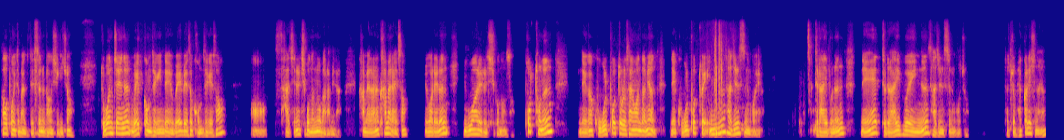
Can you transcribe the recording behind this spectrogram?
파워포인트 만들 때 쓰는 방식이죠. 두 번째는 웹 검색인데 웹에서 검색해서 어, 사진을 집어넣는 거 말합니다. 카메라는 카메라에서 URL은 URL을 집어넣어서 포토는 내가 구글 포토를 사용한다면 내 구글 포토에 있는 사진을 쓰는 거예요. 드라이브는 내 드라이브에 있는 사진을 쓰는 거죠. 좀 헷갈리시나요?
